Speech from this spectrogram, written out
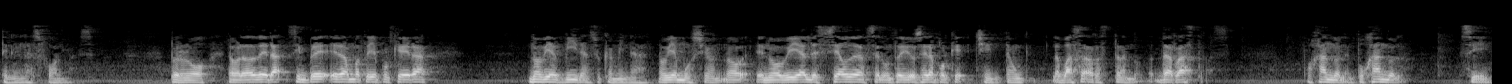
tenía las formas. Pero no, la verdad era, siempre era una batalla porque era, no había vida en su caminar, no había emoción, no, eh, no había el deseo de hacer la voluntad de Dios, era porque, chin, la vas arrastrando, de arrastras forjándola, empujándola, sí,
